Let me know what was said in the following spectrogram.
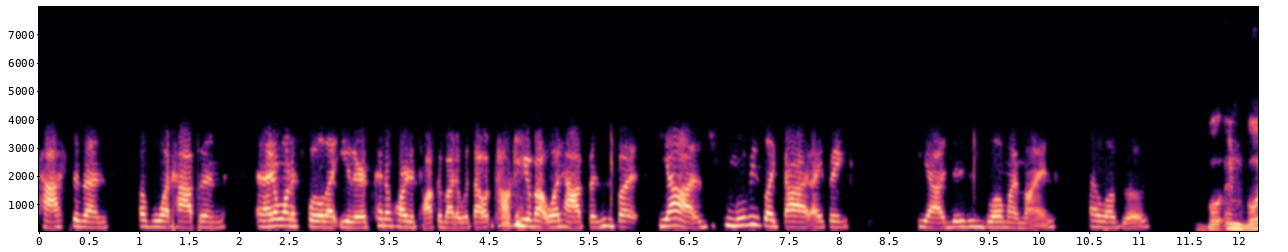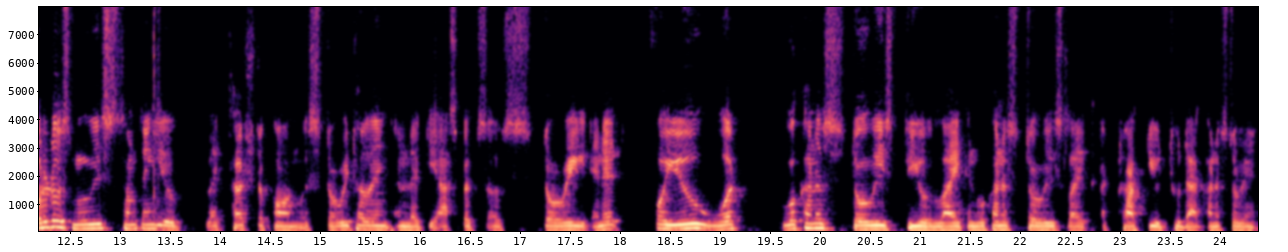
past events of what happened and I don't want to spoil that either. It's kind of hard to talk about it without talking about what happens. But yeah, just movies like that, I think yeah, they just blow my mind. I love those. But in both of those movies, something you like touched upon was storytelling and like the aspects of story in it. For you, what what kind of stories do you like, and what kind of stories like attract you to that kind of story?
